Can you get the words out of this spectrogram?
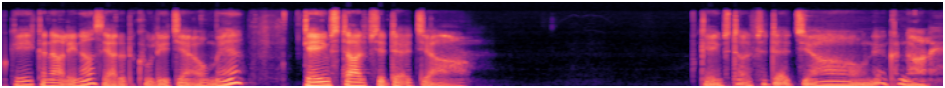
okay ခဏလေးနော်ဆရာတို့တစ်ခုလေးကြံအောင်မယ် game start ဖြစ်တဲ့အကြောင်း game start ဖြစ်တဲ့အကြောင်းနဲ့ခဏလေး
